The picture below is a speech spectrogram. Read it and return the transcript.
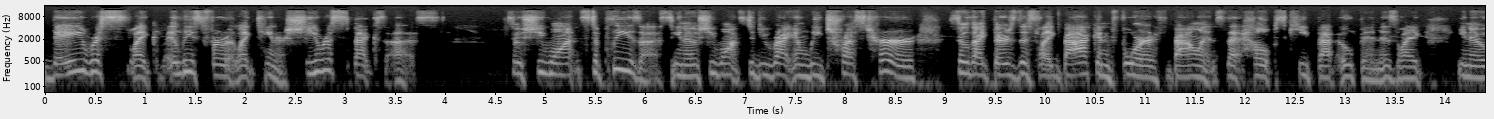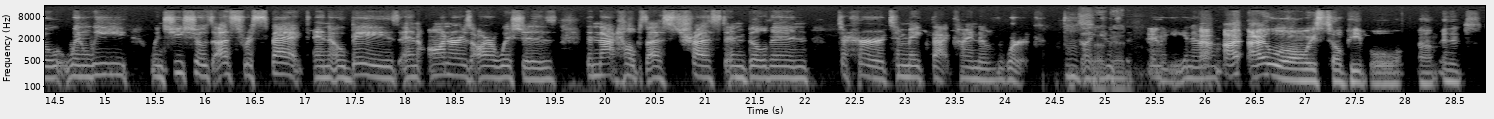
they res- like at least for like Tanner, she respects us. So she wants to please us, you know, she wants to do right and we trust her. So like there's this like back and forth balance that helps keep that open is like, you know, when we when she shows us respect and obeys and honors our wishes, then that helps us trust and build in to her to make that kind of work. Like So good. consistently, you know. I, I will always tell people, um, and it's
